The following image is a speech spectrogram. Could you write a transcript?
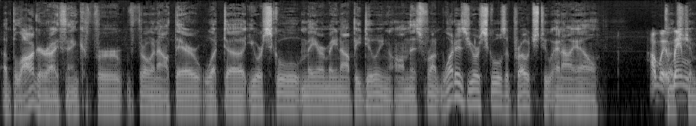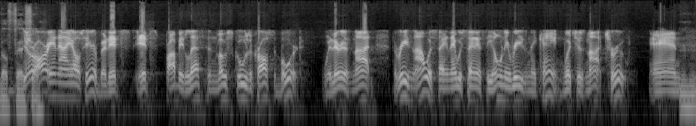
a blogger, I think, for throwing out there what uh, your school may or may not be doing on this front. What is your school's approach to NIL? Coach when, Jimbo Fisher. There are NILs here, but it's it's probably less than most schools across the board. Where there is not the reason I was saying they were saying it's the only reason they came, which is not true. And mm-hmm.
